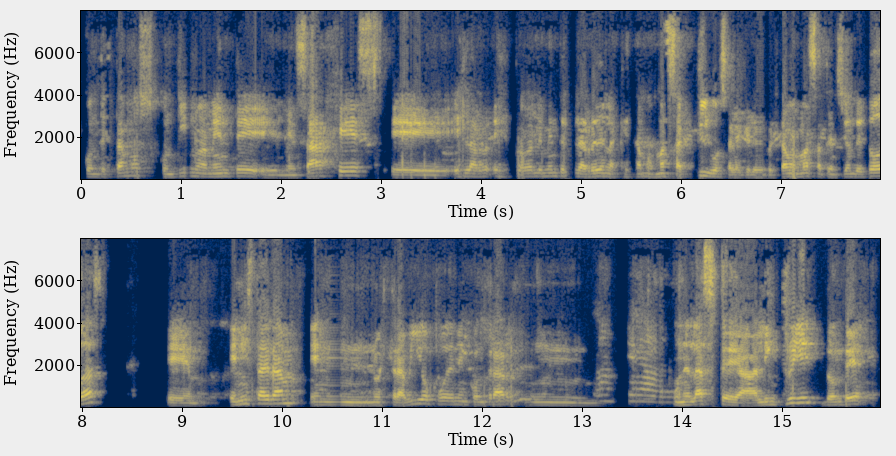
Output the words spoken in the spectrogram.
contestamos continuamente eh, mensajes. Eh, es, la, es probablemente la red en la que estamos más activos, a la que le prestamos más atención de todas. Eh, en Instagram, en nuestra bio, pueden encontrar un, enlace a Linktree donde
